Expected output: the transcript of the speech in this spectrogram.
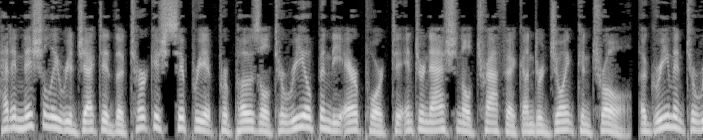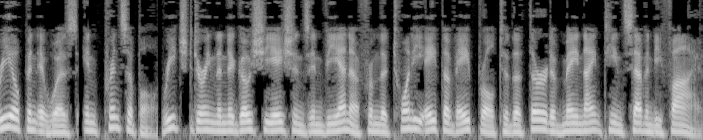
had initially rejected the Turkish Cypriot proposal to reopen the airport to international traffic under joint control, agreement to reopen it was in principle reached during the negotiations in Vienna from 28 April to 3 May 1975.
